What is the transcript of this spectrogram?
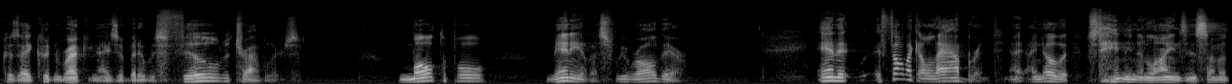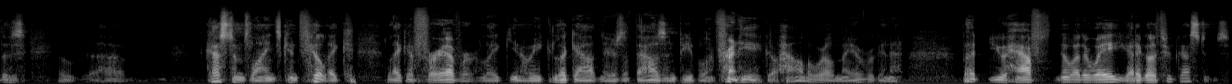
because I couldn't recognize it, but it was filled with travelers. Multiple, many of us, we were all there. And it, it felt like a labyrinth. I, I, know that standing in lines in some of those uh, customs lines can feel like, like a forever. Like, you know, you look out and there's a thousand people in front of you. You go, how in the world am I ever going to but you have no other way. You got to go through customs.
